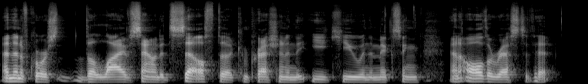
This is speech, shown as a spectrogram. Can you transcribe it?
And then, of course, the live sound itself, the compression and the EQ and the mixing and all the rest of it.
